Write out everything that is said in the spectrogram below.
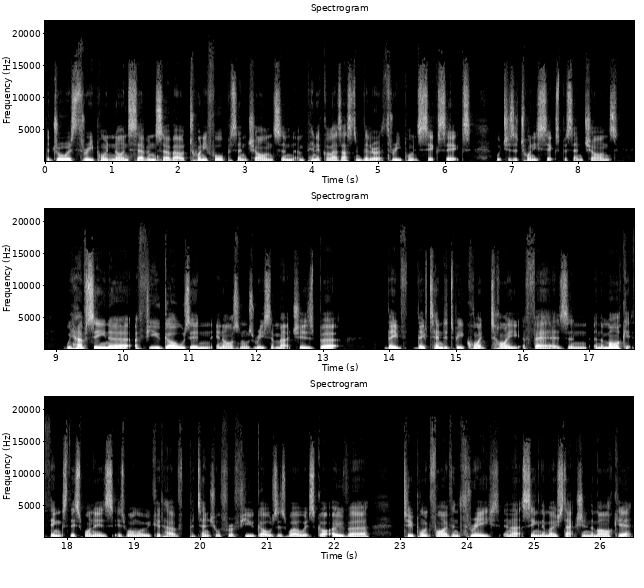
The draw is 3.97, so about a 24% chance. And, and Pinnacle has Aston Villa at 3.66, which is a 26% chance. We have seen a, a few goals in, in Arsenal's recent matches, but they've they've tended to be quite tight affairs and and the market thinks this one is is one where we could have potential for a few goals as well it's got over 2.5 and 3, and that's seeing the most action in the market.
